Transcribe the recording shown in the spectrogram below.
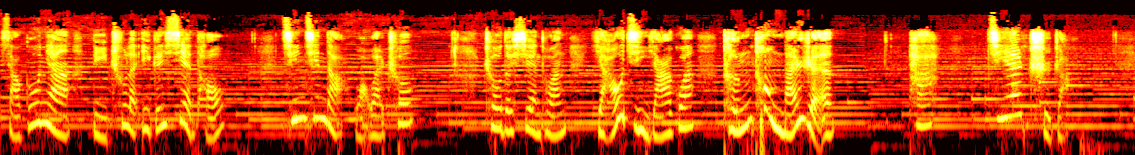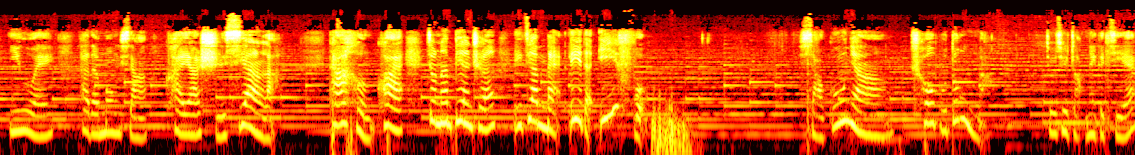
小姑娘理出了一根线头，轻轻地往外抽，抽的线团咬紧牙关，疼痛难忍。她坚持着，因为她的梦想快要实现了。它很快就能变成一件美丽的衣服。小姑娘抽不动了，就去找那个结，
